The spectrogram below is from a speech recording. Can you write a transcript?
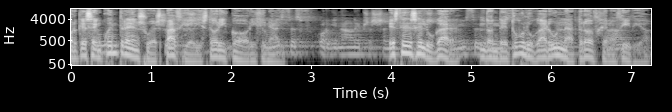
porque se encuentra en su espacio histórico original. Este es el lugar donde tuvo lugar un atroz genocidio.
